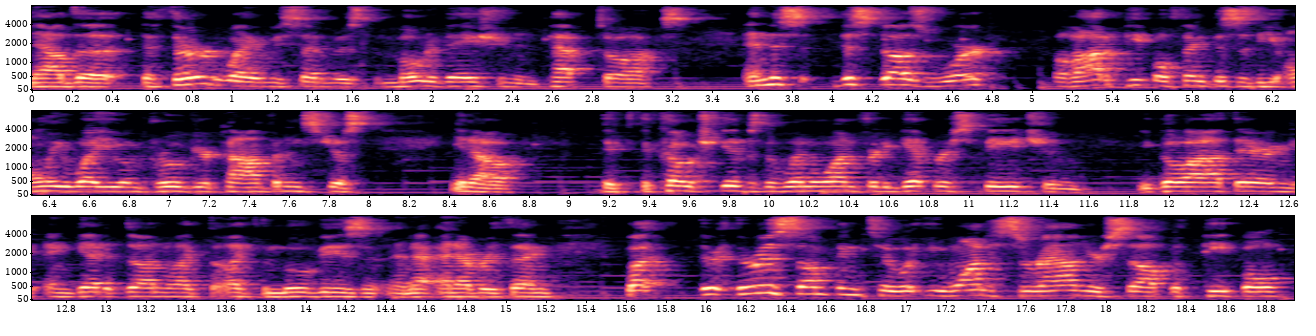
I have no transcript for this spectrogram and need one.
Now, the, the third way we said was the motivation and pep talks. And this, this does work. A lot of people think this is the only way you improve your confidence. Just, you know, the, the coach gives the win one for the Gipper speech and you go out there and, and get it done like the, like the movies and, and everything. But there, there is something to it. You want to surround yourself with people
